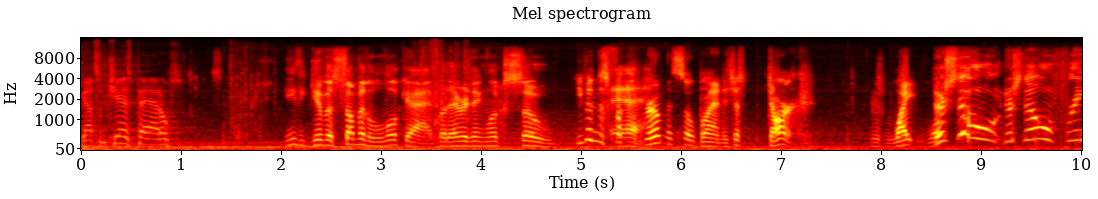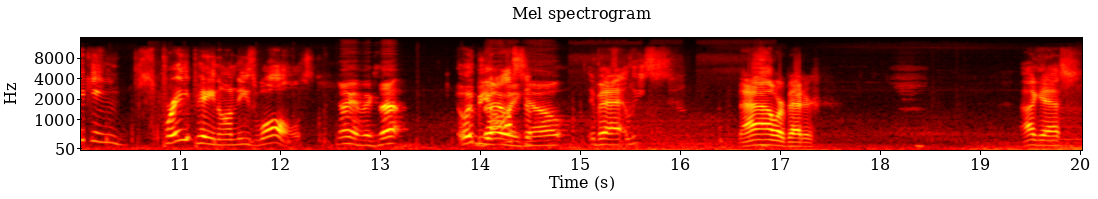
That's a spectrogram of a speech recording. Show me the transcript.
Got some chest paddles. You need to give us something to look at, but everything looks so. Even this Eh. fucking room is so bland. It's just dark. There's white. Wa- There's no, there's no freaking spray paint on these walls. No, you fix that. It would be there we awesome go. if at least, now we're better. I guess.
